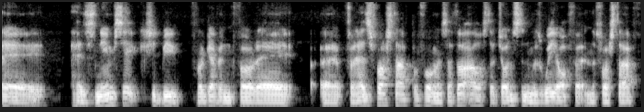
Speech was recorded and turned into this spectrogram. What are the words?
uh, his namesake should be forgiven for. Uh, uh, for his first half performance, I thought Alistair Johnston was way off it in the first half.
